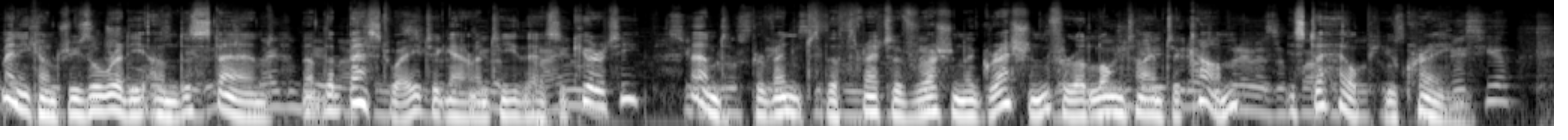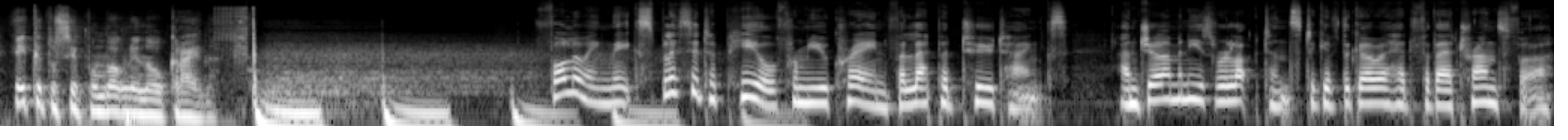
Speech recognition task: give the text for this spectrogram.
Many countries already understand that the best way to guarantee their security and prevent the threat of Russian aggression for a long time to come is to help Ukraine. Following the explicit appeal from Ukraine for Leopard 2 tanks and Germany's reluctance to give the go ahead for their transfer,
